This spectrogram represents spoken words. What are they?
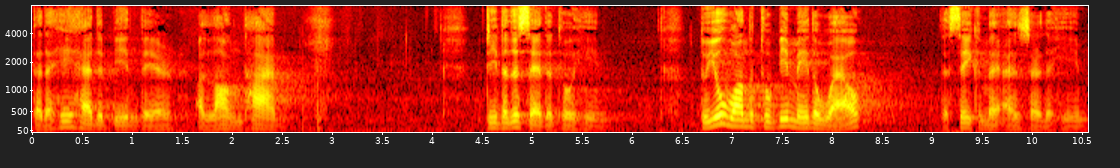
that he had been there a long time, Jesus said to him, Do you want to be made well? The sick man answered him,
